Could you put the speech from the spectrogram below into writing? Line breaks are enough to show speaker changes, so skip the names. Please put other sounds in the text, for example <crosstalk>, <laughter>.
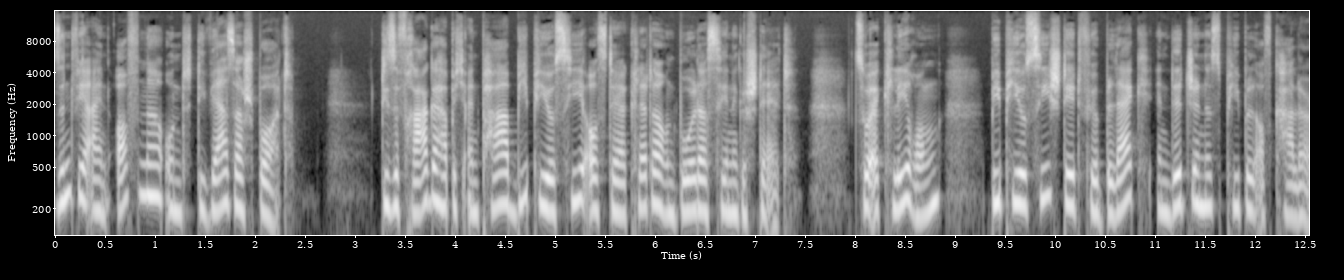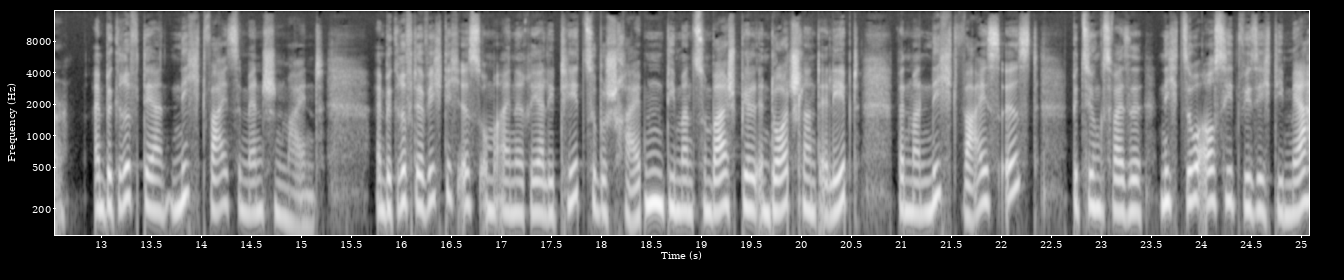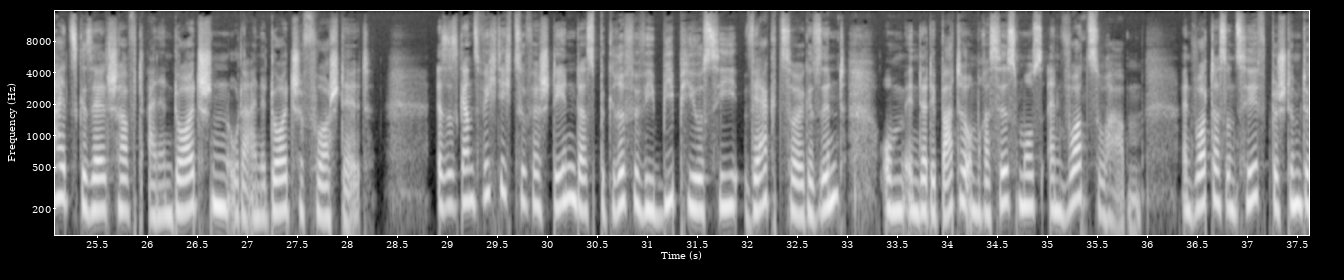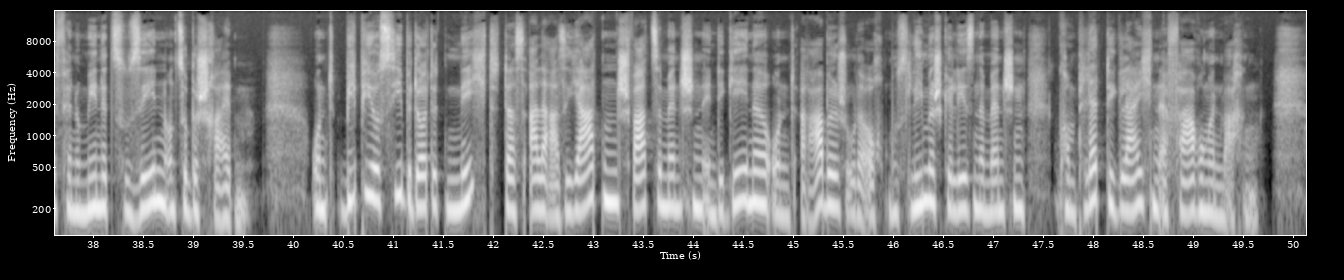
Sind wir ein offener und diverser Sport? Diese Frage habe ich ein paar BPOC aus der Kletter- und Boulder-Szene gestellt. Zur Erklärung, BPOC steht für Black Indigenous People of Color, ein Begriff, der nicht weiße Menschen meint. Ein Begriff, der wichtig ist, um eine Realität zu beschreiben, die man zum Beispiel in Deutschland erlebt, wenn man nicht weiß ist, beziehungsweise nicht so aussieht, wie sich die Mehrheitsgesellschaft einen Deutschen oder eine Deutsche vorstellt. Es ist ganz wichtig zu verstehen, dass Begriffe wie BPOC Werkzeuge sind, um in der Debatte um Rassismus ein Wort zu haben. Ein Wort, das uns hilft, bestimmte Phänomene zu sehen und zu beschreiben. Und BPOC bedeutet nicht, dass alle Asiaten, schwarze Menschen, indigene und arabisch oder auch muslimisch gelesene Menschen komplett die gleichen Erfahrungen machen.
